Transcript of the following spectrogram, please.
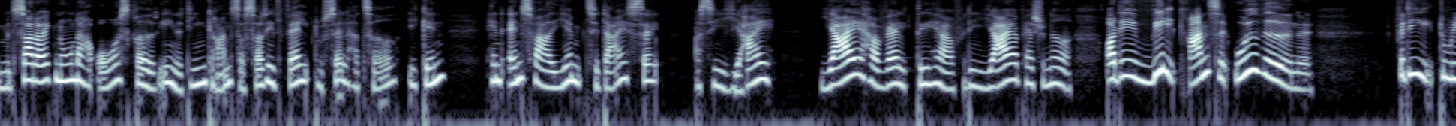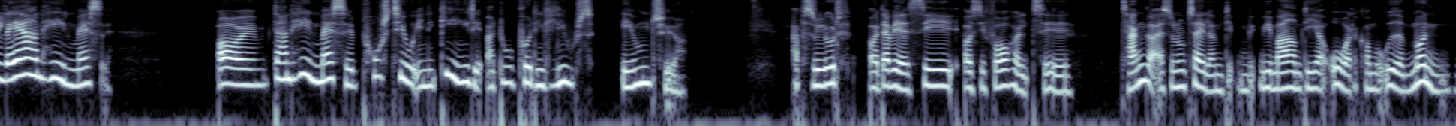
Jamen så er der ikke nogen, der har overskrevet en af dine grænser, så er det et valg, du selv har taget. Igen, hent ansvaret hjem til dig selv og sige, jeg, jeg har valgt det her, fordi jeg er passioneret. Og det er vildt grænseudvidende. Fordi du lærer en hel masse. Og øh, der er en hel masse positiv energi i det, og du er på dit livs eventyr. Absolut. Og der vil jeg sige, også i forhold til tanker, altså nu taler om de, vi meget om de her ord, der kommer ud af munden.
